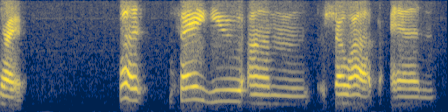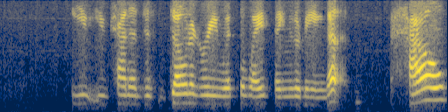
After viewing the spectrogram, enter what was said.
right. But say you um show up and you you kind of just don't agree with the way things are being done. How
